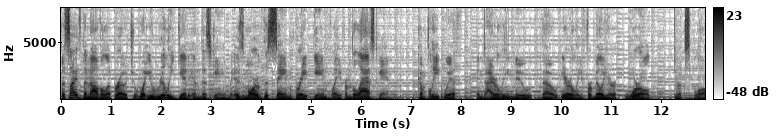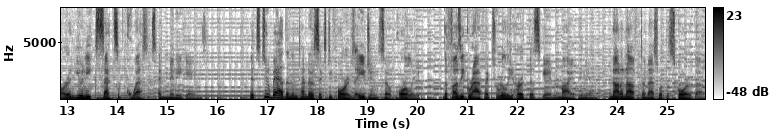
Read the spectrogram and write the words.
Besides the novel approach, what you really get in this game is more of the same great gameplay from the last game, complete with entirely new, though eerily familiar, world to explore and unique sets of quests and mini games. It's too bad the Nintendo 64 is aging so poorly. The fuzzy graphics really hurt this game, in my opinion. Not enough to mess with the score, though.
